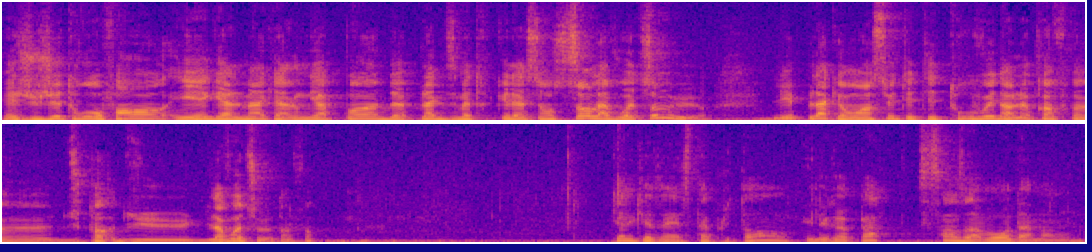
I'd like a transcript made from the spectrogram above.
est jugé trop fort et également car il n'y a pas de plaque d'immatriculation sur la voiture. Les plaques ont ensuite été trouvées dans le coffre euh, de la voiture, dans le fond. Quelques instants plus tard, ils repartent sans avoir d'amende.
